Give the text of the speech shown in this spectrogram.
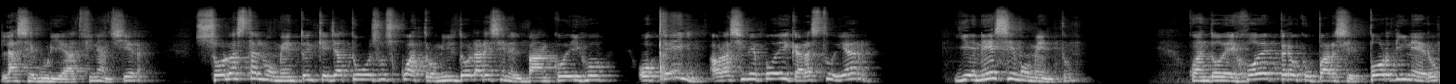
la seguridad financiera. Solo hasta el momento en que ella tuvo esos cuatro mil dólares en el banco dijo, ok, ahora sí me puedo dedicar a estudiar. Y en ese momento, cuando dejó de preocuparse por dinero,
